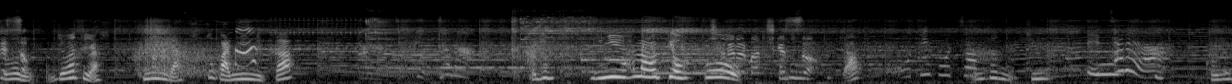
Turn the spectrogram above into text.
이건 어디 봐도 야수 야수가 아니니까 괜찮아. 어디 눈이 하나밖에 없고. 완전 차례야. 거의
